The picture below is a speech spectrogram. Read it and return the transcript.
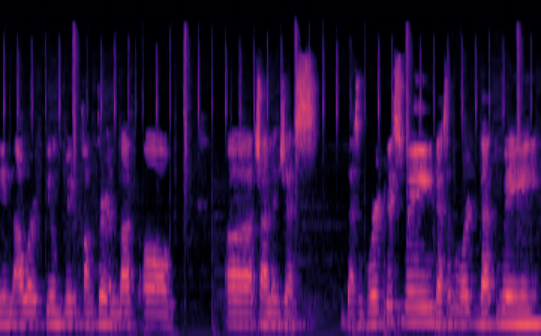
in our field we encounter a lot of uh, challenges doesn't work this way, doesn't work that way,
